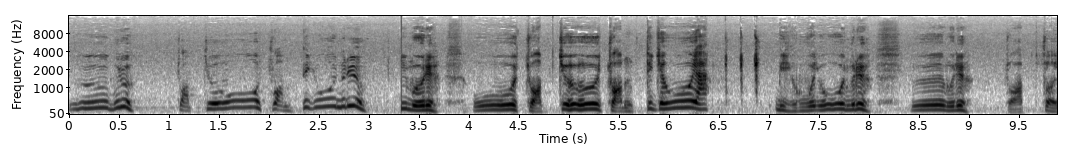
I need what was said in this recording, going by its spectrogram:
Ừ bữa chuột chưa chuột tích ui mới đi mưa đi. Ui chuột chưa chuột tích chưa ui à ប៊ីរួយអូយមើលអឺមើលជាប់ជួយ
